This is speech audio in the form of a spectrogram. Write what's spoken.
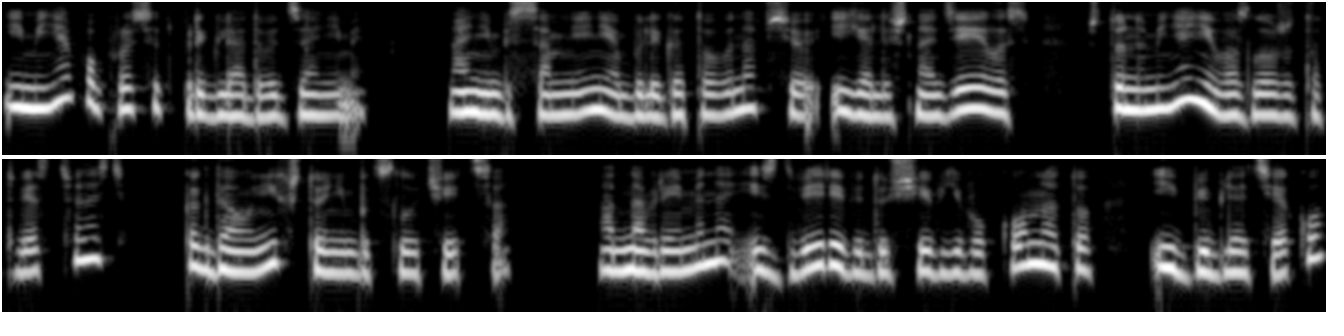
и меня попросят приглядывать за ними. Они, без сомнения, были готовы на все, и я лишь надеялась, что на меня не возложат ответственность, когда у них что-нибудь случится. Одновременно из двери, ведущей в его комнату и в библиотеку,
